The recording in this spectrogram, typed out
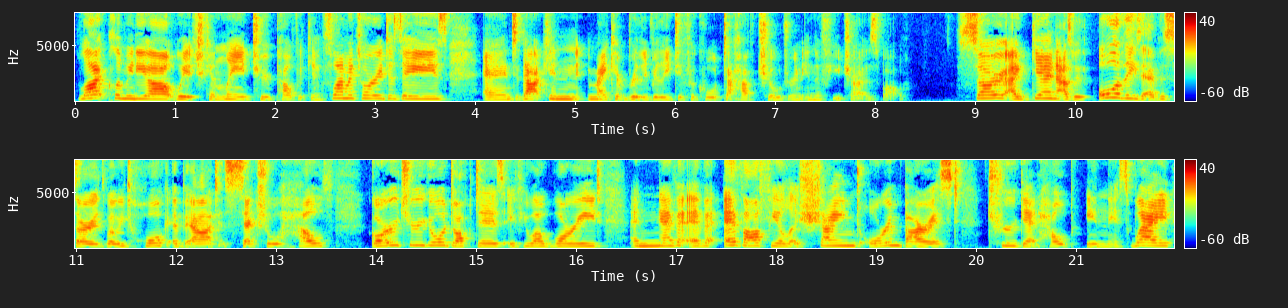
like chlamydia, which can lead to pelvic inflammatory disease, and that can make it really, really difficult to have children in the future as well. So, again, as with all of these episodes where we talk about sexual health, go to your doctors if you are worried and never, ever, ever feel ashamed or embarrassed to get help in this way.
